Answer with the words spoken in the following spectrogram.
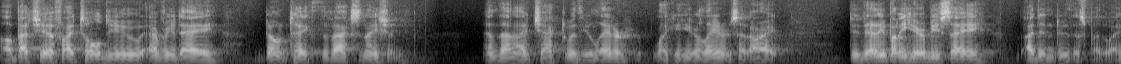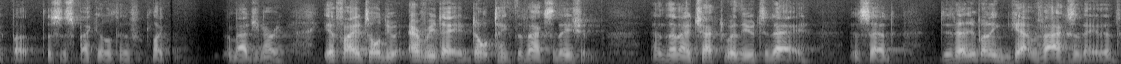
I'll bet you if I told you every day, don't take the vaccination, and then I checked with you later, like a year later, and said, all right, did anybody hear me say, I didn't do this, by the way, but this is speculative, like imaginary. If I had told you every day, don't take the vaccination, and then I checked with you today and said, did anybody get vaccinated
